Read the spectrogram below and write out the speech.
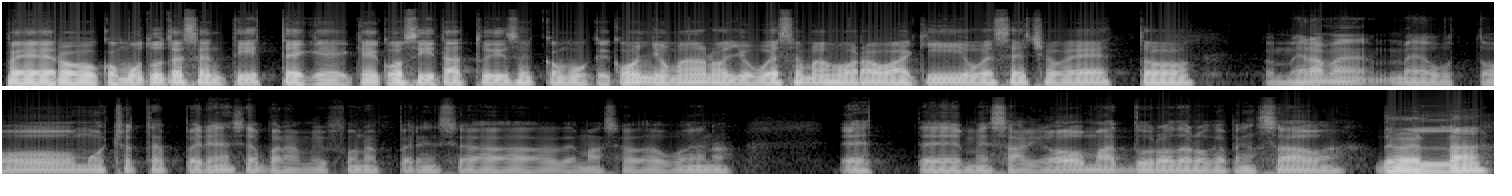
pero ¿cómo tú te sentiste? ¿Qué, qué cositas tú dices como que, coño, mano, yo hubiese mejorado aquí, hubiese hecho esto? Pues mira, me, me gustó mucho esta experiencia. Para mí fue una experiencia demasiado buena. Este, me salió más duro de lo que pensaba. De verdad.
